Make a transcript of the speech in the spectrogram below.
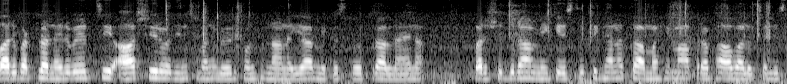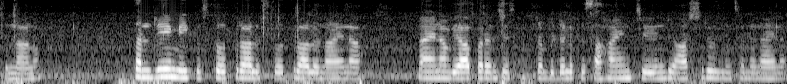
వారి పట్ల నెరవేర్చి ఆశీర్వదించమని వేడుకుంటున్నానయ్యా. మీకు స్తోత్రాలు నాయన. పరిశుద్ధుడా మీకే స్థుతి ఘనత మహిమ ప్రభావాలు చెల్లిస్తున్నాను. తండ్రి మీకు స్తోత్రాలు స్తోత్రాలు నాయన. నాయన వ్యాపారం చేసుకుంటున్న బిడ్డలకు సహాయం చేయండి ఆశీర్వదించండి నాయన.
